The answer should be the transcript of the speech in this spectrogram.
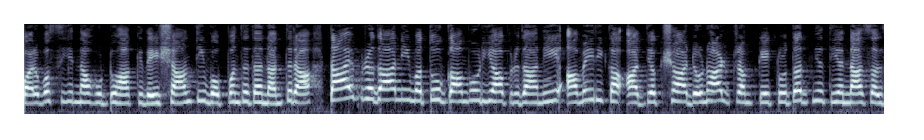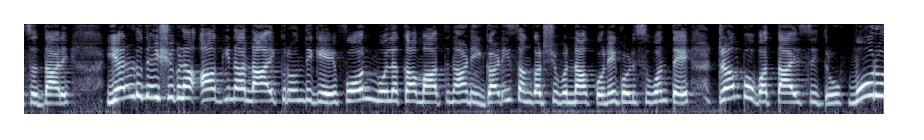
ಭರವಸೆಯನ್ನ ಹುಟ್ಟುಹಾಕಿದೆ. ಶಾಂತಿ ಒಪ್ಪಂದದ ನಂತರ ಥಾಯ್ ಪ್ರಧಾನಿ ಮತ್ತು ಕಾಂಬೋಡಿಯಾ ಪ್ರಧಾನಿ ಅಮೆರಿಕ ಅಧ್ಯಕ್ಷ ಡೊನಾಲ್ಡ್ ಟ್ರಂಪ್ಗೆ ಕೃತಜ್ಞತೆಯನ್ನ ಸಲ್ಲಿಸಿದ್ದಾರೆ. ಎರಡು ದೇಶಗಳ ಆಗಿನ ನಾಯಕರೊಂದಿಗೆ ಫೋನ್ ಮೂಲಕ ಮಾತನಾಡಿ ಗಡಿ ಸಂಘರ್ಷವನ್ನ ಕೊನೆಗೊಳಿಸುವಂತೆ ಟ್ರಂಪ್ ಒತ್ತಾಯಿಸಿದ್ರು. ಮೂರು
